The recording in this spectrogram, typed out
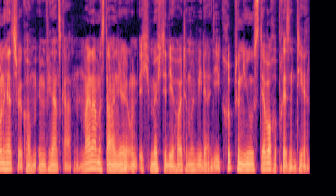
und herzlich willkommen im Finanzgarten. Mein Name ist Daniel und ich möchte dir heute mal wieder die Krypto-News der Woche präsentieren.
